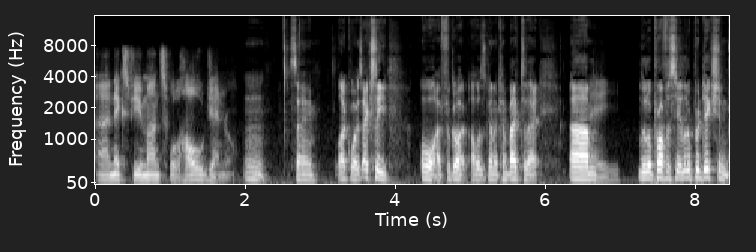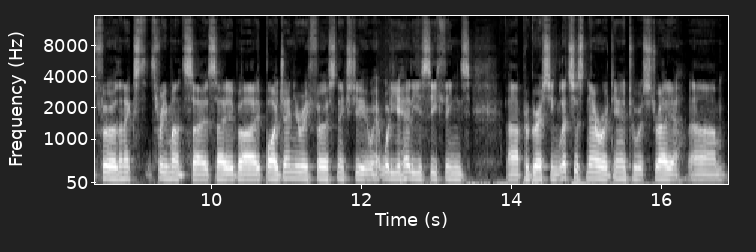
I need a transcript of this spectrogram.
uh, next few months will hold, general. Same. Likewise. Actually, oh, I forgot. I was going to come back to that. Um, Hey, little prophecy, a little prediction for the next three months. So, say by by January first next year, what do you how do you see things uh, progressing? Let's just narrow it down to Australia. Um,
